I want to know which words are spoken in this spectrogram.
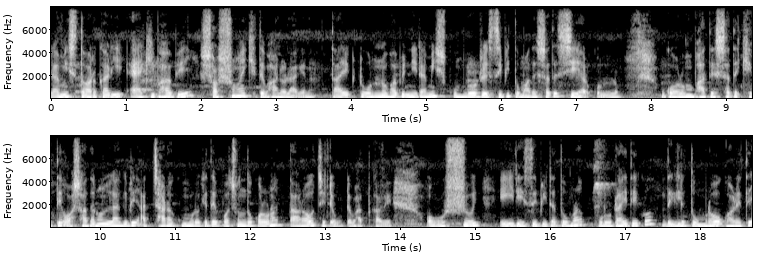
নিরামিষ তরকারি একইভাবে সবসময় খেতে ভালো লাগে না। তাই একটু অন্যভাবে নিরামিষ কুমড়োর রেসিপি তোমাদের সাথে শেয়ার করলাম। গরম ভাতের সাথে খেতে অসাধারণ লাগবে আর যারা কুমড়ো খেতে পছন্দ করো না, তারাও চেটে উঠে ভাত খাবে। অবশ্যই এই রেসিপিটা তোমরা পুরোটাই দেখো, দেখলে তোমরাও ঘরেতে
